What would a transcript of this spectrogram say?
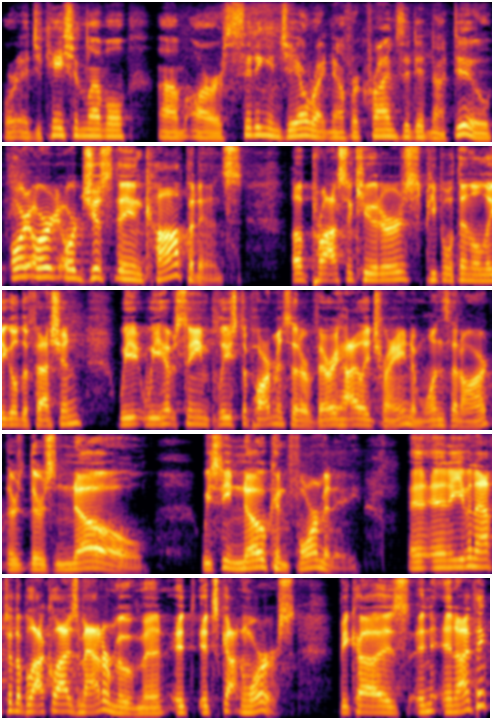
or education level, um, are sitting in jail right now for crimes they did not do. or or or just the incompetence of prosecutors, people within the legal profession. We we have seen police departments that are very highly trained and ones that aren't. There's there's no we see no conformity, and, and even after the Black Lives Matter movement, it, it's gotten worse because and and I think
